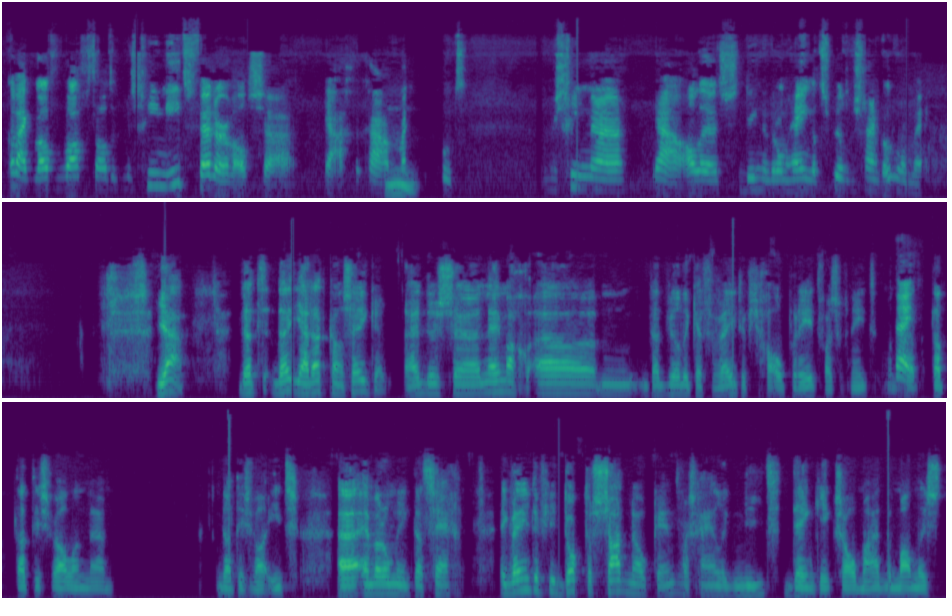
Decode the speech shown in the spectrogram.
Ik had eigenlijk wel verwacht dat het misschien iets verder was eh, ja, gegaan. Maar Hmm. goed, misschien eh, ja, alle dingen eromheen, dat speelt waarschijnlijk ook wel mee. Ja, dat, dat, ja, dat kan zeker. Dus eh, nee, maar eh, dat wilde ik even weten of je geopereerd was of niet. Want Nee. dat, dat, dat is wel een. eh, dat is wel iets. Eh, en waarom ik dat zeg. Ik weet niet of je dokter Sarno kent. Waarschijnlijk niet, denk ik zomaar. De man is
